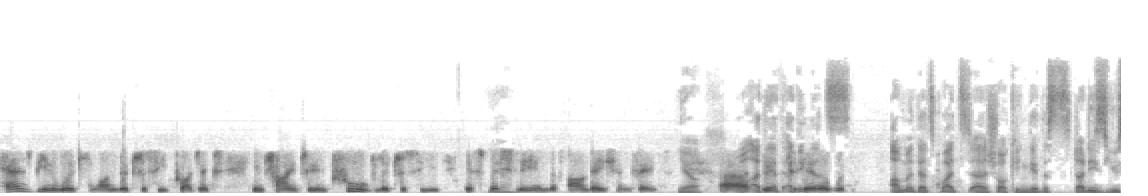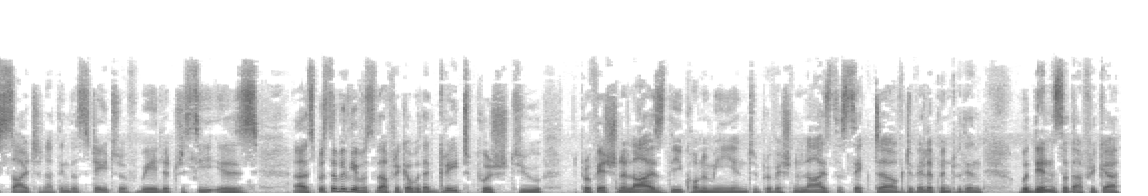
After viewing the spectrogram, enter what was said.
has been working on literacy projects in trying to improve literacy, especially in the foundation phase. Yeah. Uh, I think, to- I think together that's, with- Ahmed, that's quite uh, shocking there. The studies you cite, and I think the state of where literacy is, uh, specifically for South Africa, with that great push to professionalize the economy and to professionalize the sector of development within within South Africa.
